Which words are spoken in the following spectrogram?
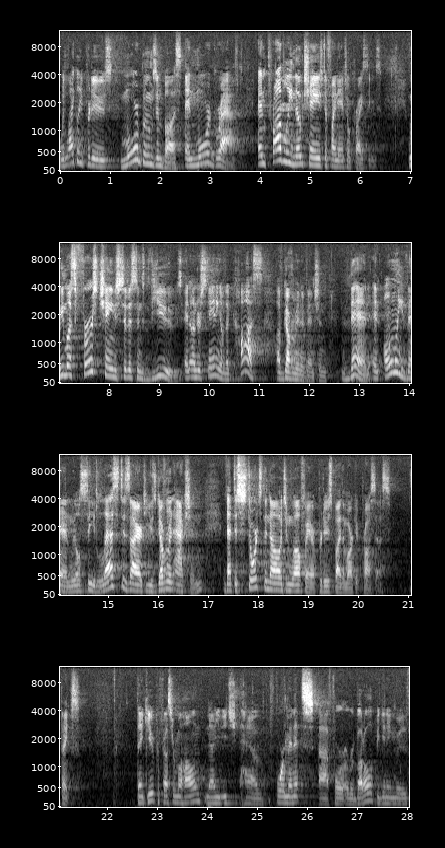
would likely produce more booms and busts and more graft, and probably no change to financial crises. We must first change citizens' views and understanding of the costs of government intervention. Then, and only then, we'll see less desire to use government action that distorts the knowledge and welfare produced by the market process. Thanks. Thank you, Professor Mulholland. Now you each have four minutes uh, for a rebuttal, beginning with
